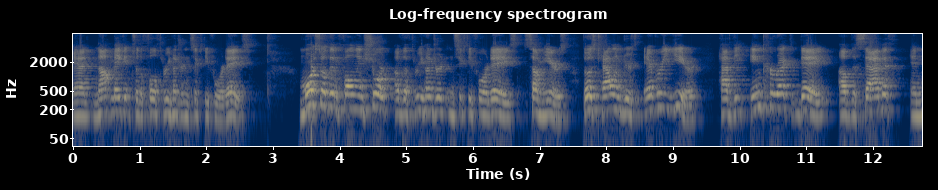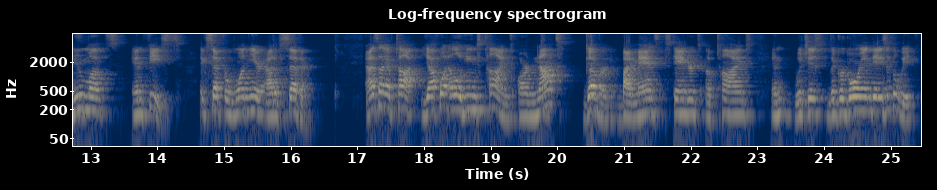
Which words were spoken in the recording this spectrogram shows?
and not make it to the full 364 days. More so than falling short of the 364 days some years, those calendars every year have the incorrect day of the Sabbath and new months and feasts, except for one year out of seven. As I have taught, Yahweh Elohim's times are not governed by man's standards of times, and which is the Gregorian days of the week.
